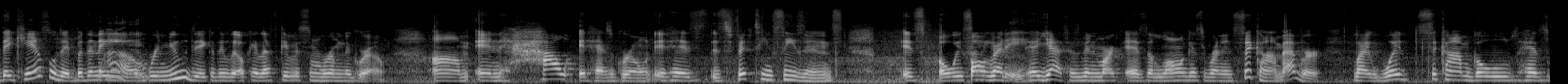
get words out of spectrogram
They canceled it, but then they Wow. renewed it because they were like, okay, let's give it some room to grow. Um, and how it has grown, it has it's 15 seasons. It's always Already? Uh, yes, has been marked as the longest running sitcom ever. Like what sitcom goes has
